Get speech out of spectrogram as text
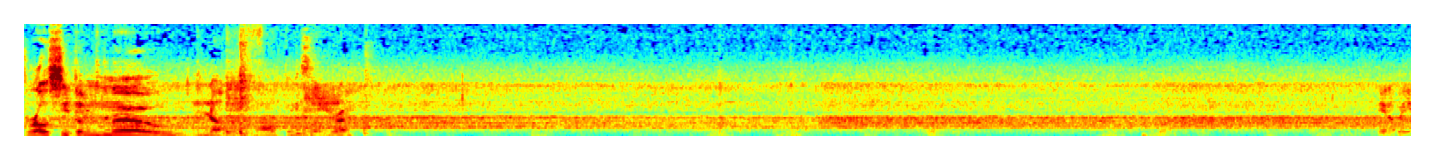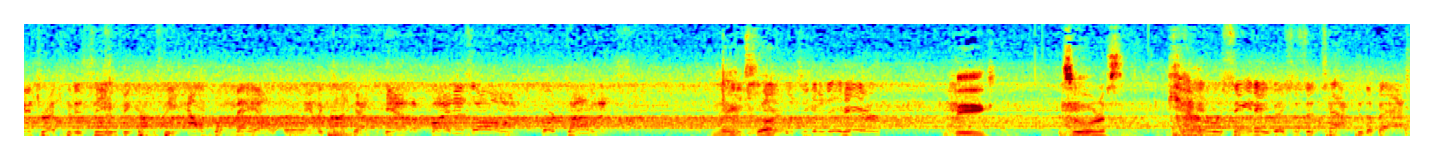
Let's roll Super Mo. No, I don't think so, bro. It'll be interesting to see who becomes the alpha male early in the contest. Yeah, the fight is on for dominance. Man, son. What's he gonna do here? Big. Taurus. And we're seeing a vicious attack to the back.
